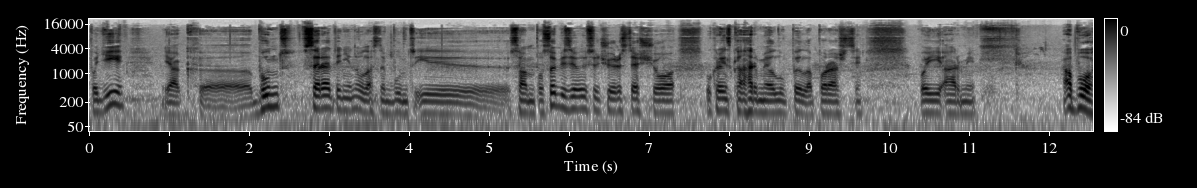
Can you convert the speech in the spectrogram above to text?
події, як е, бунт всередині, ну, власне, бунт і е, сам по собі з'явився через те, що українська армія лупила по рашці, по її армії. Або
